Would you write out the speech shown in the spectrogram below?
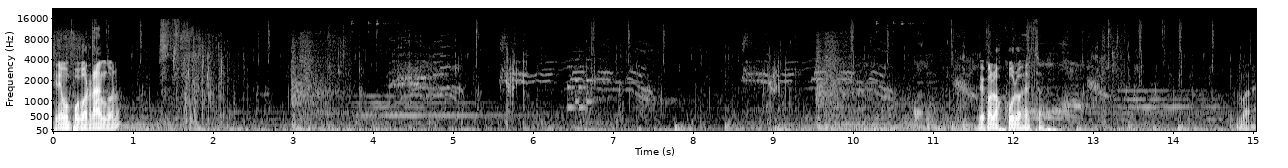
Tiene muy poco rango, ¿no? con los culos estos. Vale.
